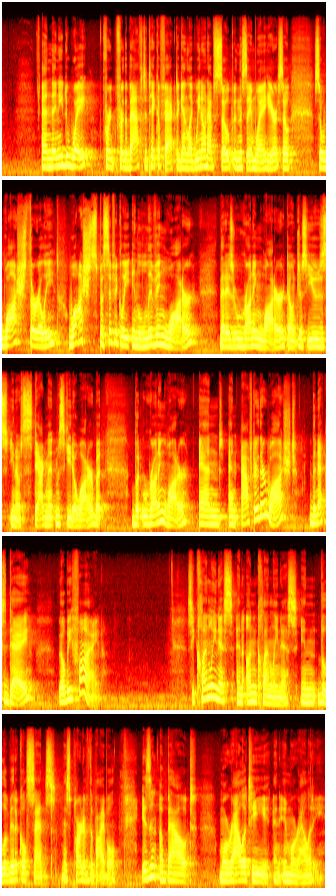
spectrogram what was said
and they need to wait for, for the bath to take effect. Again, like we don't have soap in the same way here. So, so wash thoroughly. Wash specifically in living water. that is running water. Don't just use, you know, stagnant mosquito water, but but running water and and after they're washed, the next day they'll be fine. See, cleanliness and uncleanliness in the Levitical sense, this part of the Bible, isn't about morality and immorality.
